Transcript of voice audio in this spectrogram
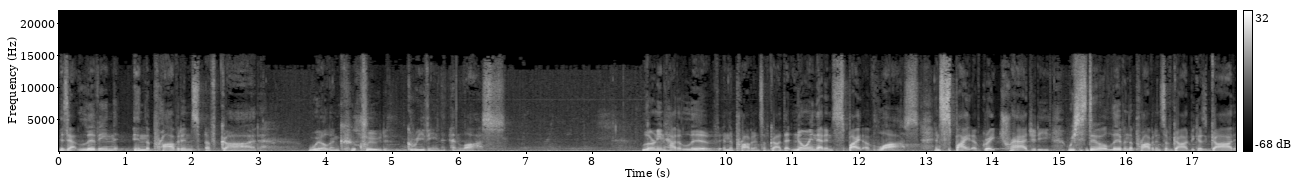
is that living in the providence of God will include grieving and loss learning how to live in the providence of God. That knowing that in spite of loss, in spite of great tragedy, we still live in the providence of God because God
